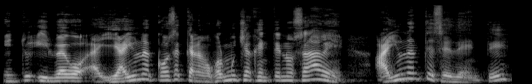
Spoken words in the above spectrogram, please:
Y luego, y hay una cosa que a lo mejor mucha gente no sabe. Hay un antecedente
